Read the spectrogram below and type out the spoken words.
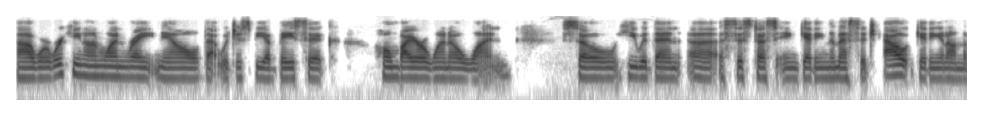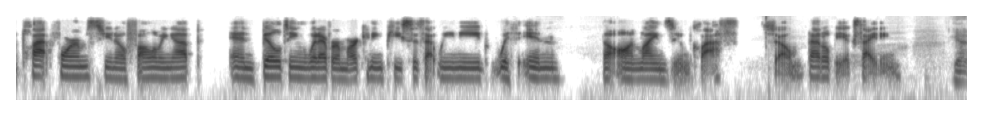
Uh, we're working on one right now that would just be a basic homebuyer 101. So he would then uh, assist us in getting the message out, getting it on the platforms, you know, following up and building whatever marketing pieces that we need within the online Zoom class. So that'll be exciting. Yeah,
